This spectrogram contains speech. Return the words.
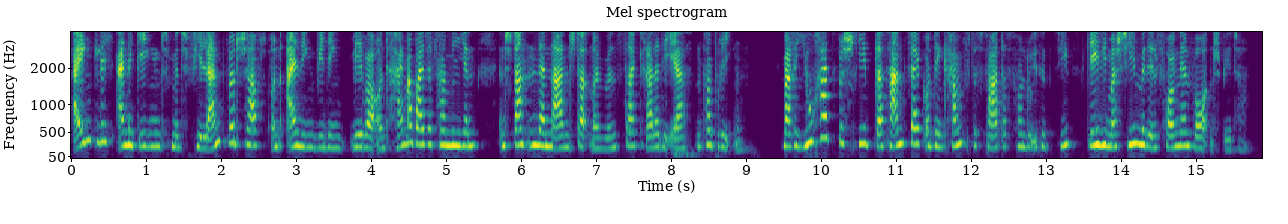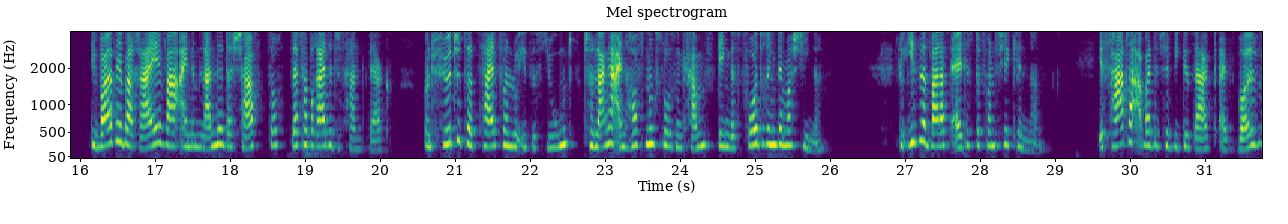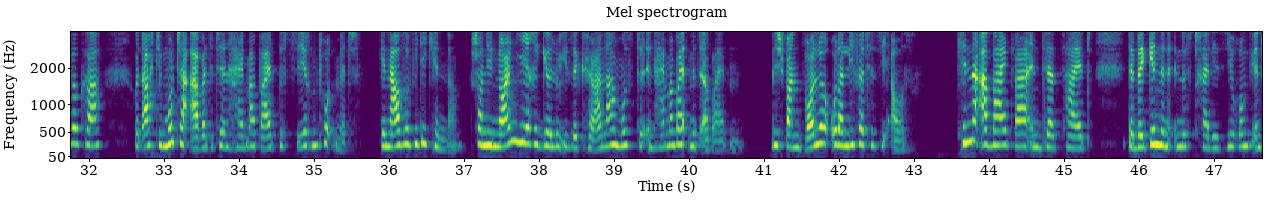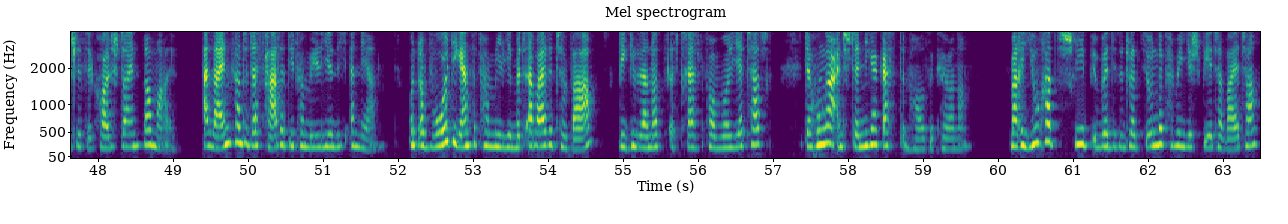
Eigentlich eine Gegend mit viel Landwirtschaft und einigen wenigen Weber- und Heimarbeiterfamilien entstanden in der nahen Stadt Neumünster gerade die ersten Fabriken. Marie Juchatz beschrieb das Handwerk und den Kampf des Vaters von Luise Zietz gegen die Maschinen mit den folgenden Worten später. Die Wollweberei war ein im Lande der Schafzucht sehr verbreitetes Handwerk und führte zur Zeit von Luises Jugend schon lange einen hoffnungslosen Kampf gegen das Vordringen der Maschine. Luise war das älteste von vier Kindern. Ihr Vater arbeitete, wie gesagt, als Wollwirker und auch die Mutter arbeitete in Heimarbeit bis zu ihrem Tod mit. Genauso wie die Kinder. Schon die neunjährige Luise Körner musste in Heimarbeit mitarbeiten. Sie spann Wolle oder lieferte sie aus. Kinderarbeit war in dieser Zeit der Beginn der Industrialisierung in Schleswig-Holstein normal. Allein konnte der Vater die Familie nicht ernähren. Und obwohl die ganze Familie mitarbeitete, war, wie Gisela Notz es treffend formuliert hat, der Hunger ein ständiger Gast im Hause Körner. Marie Juchatz schrieb über die Situation der Familie später weiter,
